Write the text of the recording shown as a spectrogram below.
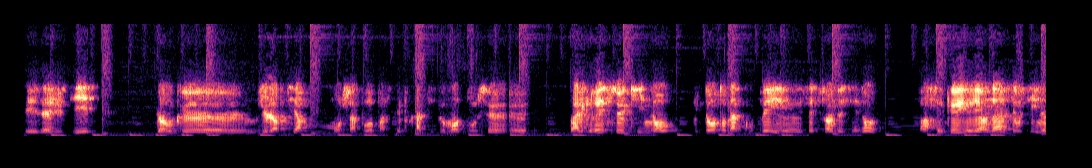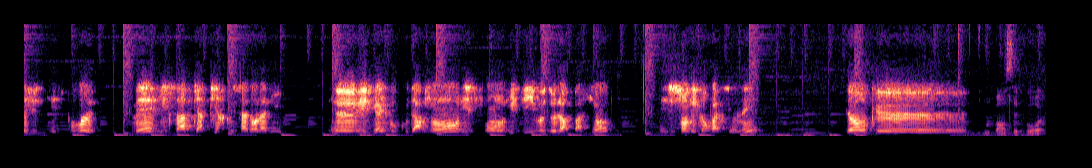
des injustices donc euh, je leur tire mon chapeau parce que pratiquement tous euh, malgré ceux qui n'ont dont on a coupé cette fin de saison parce qu'il y en a c'est aussi une injustice pour eux mais ils savent qu'il y a pire que ça dans la vie. Ils gagnent beaucoup d'argent, ils font, ils vivent de leur passion, et ce sont des grands passionnés. Donc, euh, Une pensée pour eux.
